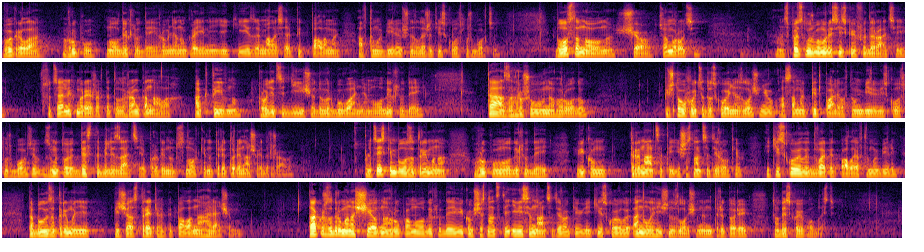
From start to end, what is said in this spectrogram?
викрила групу молодих людей, громадян України, які займалися підпалами автомобілів, що належать військовослужбовцям. Було встановлено, що в цьому році е, спецслужбами Російської Федерації в соціальних мережах та телеграм-каналах активно проводяться дії щодо вербування молодих людей та за грошову винагороду підштовхуються до скоєння злочинів, а саме підпалів автомобілів військовослужбовців з метою дестабілізації оперативної обстановки на території нашої держави. Поліцейським було затримано групу молодих людей віком 13 і 16 років, які скоїли два підпали автомобілі та були затримані під час третього підпала на гарячому. Також затримана ще одна група молодих людей віком 16 і 18 років, які скоїли аналогічні злочини на території Одеської області.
